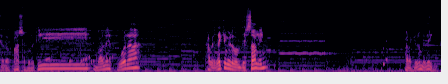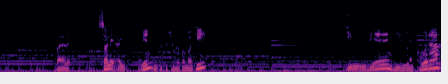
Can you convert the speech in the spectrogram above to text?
Y ahora paso por aquí. Vale, fuera. A ver, hay que ver dónde salen. Para que no me den. Vale, a ver. Sale ahí. Bien, entonces yo me pongo aquí. Y bien, y fuera.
